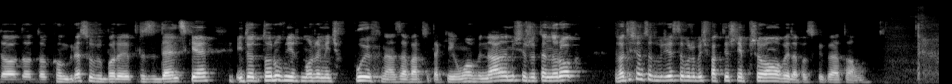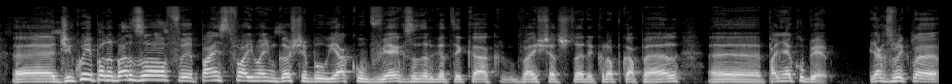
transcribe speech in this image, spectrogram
do, do, do kongresu, wybory prezydenckie i to, to również może mieć wpływ na zawarcie takiej umowy. No ale myślę, że ten rok 2020 może być faktycznie przełomowy dla polskiego atomu. E, dziękuję panu bardzo. Państwa i moim gościem był Jakub Wiech z energetyka24.pl. E, panie Jakubie, jak zwykle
